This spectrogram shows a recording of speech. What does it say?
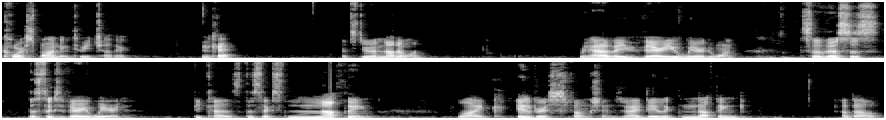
corresponding to each other. Okay? Let's do another one. We have a very weird one. So this is this looks very weird because this looks nothing like inverse functions, right? They look nothing about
